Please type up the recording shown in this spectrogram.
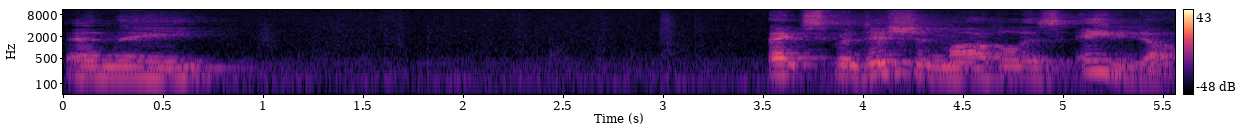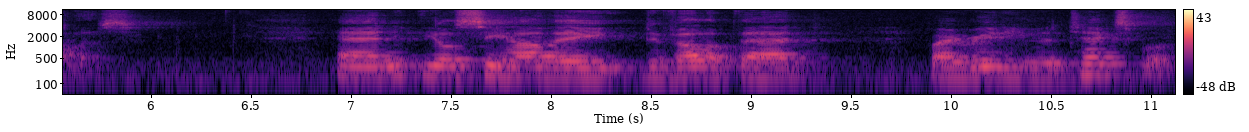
And the expedition model is $80. And you'll see how they develop that by reading the textbook.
